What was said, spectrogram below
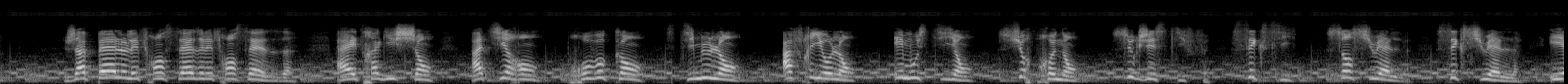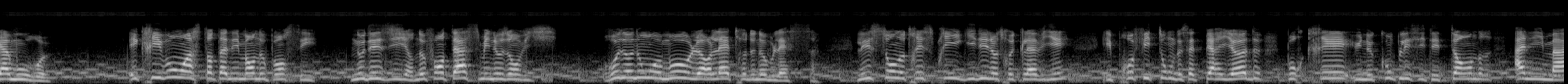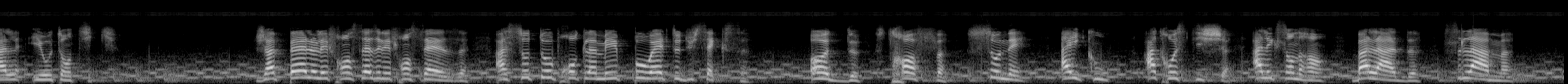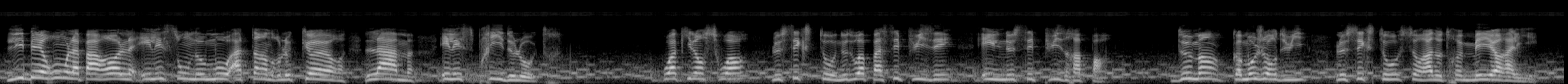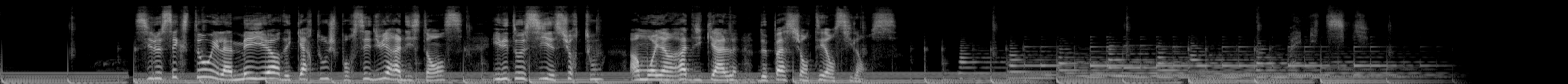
J'appelle les Françaises et les Françaises à être aguichants, attirants, provoquants, stimulants, affriolants, émoustillants, surprenants, suggestifs, sexy, sensuel, sexuel et amoureux. Écrivons instantanément nos pensées, nos désirs, nos fantasmes et nos envies. Redonnons aux mots leurs lettres de noblesse. Laissons notre esprit guider notre clavier et profitons de cette période pour créer une complicité tendre, animale et authentique. J'appelle les Françaises et les Françaises à s'auto-proclamer poètes du sexe. Odes, strophes, sonnets, haïkus, acrostiches, alexandrins, ballades, slams. Libérons la parole et laissons nos mots atteindre le cœur, l'âme et l'esprit de l'autre. Quoi qu'il en soit, le sexto ne doit pas s'épuiser et il ne s'épuisera pas. Demain, comme aujourd'hui, le sexto sera notre meilleur allié. Si le sexto est la meilleure des cartouches pour séduire à distance, il est aussi et surtout un moyen radical de patienter en silence.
